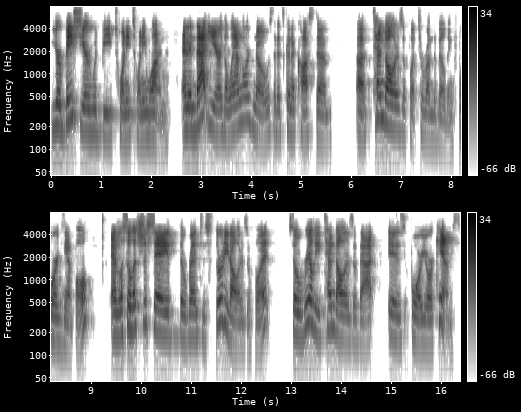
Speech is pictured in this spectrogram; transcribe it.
your base year would be 2021. And in that year, the landlord knows that it's going to cost them uh, $10 a foot to run the building, for example. And so let's just say the rent is $30 a foot. So really $10 of that is for your CAMs.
